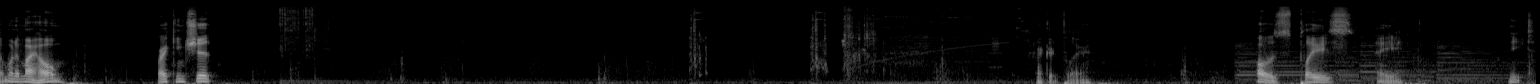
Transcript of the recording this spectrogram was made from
Someone in my home. Breaking shit. Record player. Oh, this plays. Hey. Neat.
